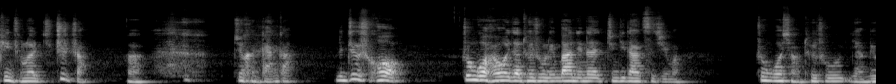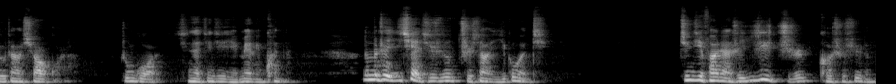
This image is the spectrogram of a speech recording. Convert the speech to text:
并成了滞胀啊，就很尴尬。那这时候，中国还会再推出零八年的经济大刺激吗？中国想推出也没有这样效果了。中国现在经济也面临困难。那么这一切其实都指向一个问题。经济发展是一直可持续的吗？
